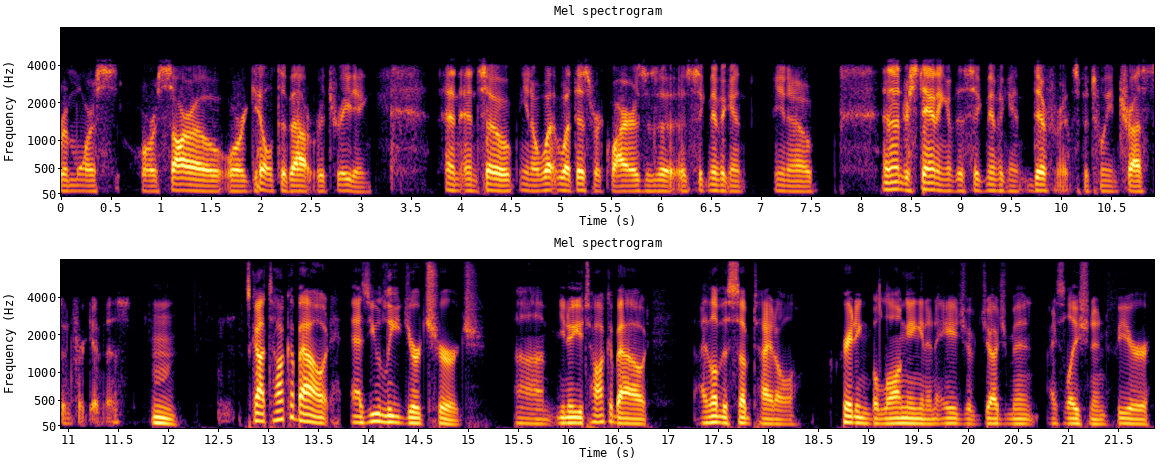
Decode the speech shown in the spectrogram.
remorse or sorrow or guilt about retreating. And and so, you know, what what this requires is a, a significant, you know, an understanding of the significant difference between trust and forgiveness. Mm. Scott, talk about as you lead your church. Um, you know, you talk about. I love the subtitle: creating belonging in an age of judgment, isolation, and fear.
